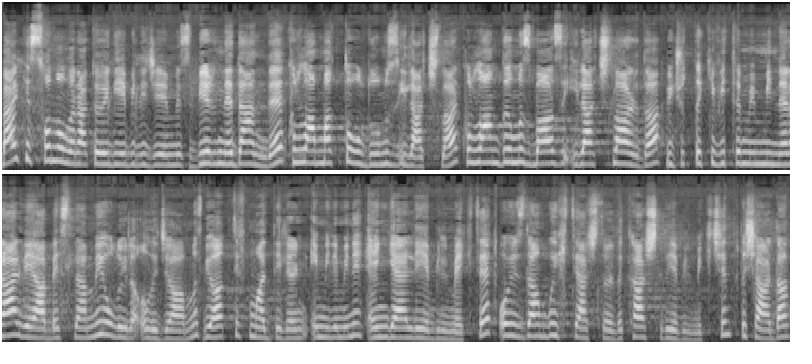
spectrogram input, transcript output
Belki son olarak söyleyebileceğimiz bir neden de kullanmakta olduğumuz ilaçlar. Kullandığımız bazı ilaçlar da vücuttaki vitamin, mineral veya beslenme yoluyla alacağımız bioaktif maddelerin emilimini engelleyebilmekte. O yüzden bu ihtiyaçları da karşılayabilmek için dışarıdan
